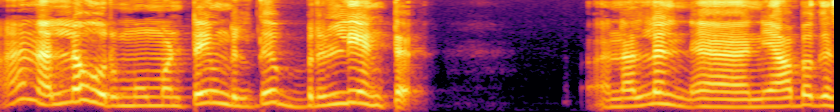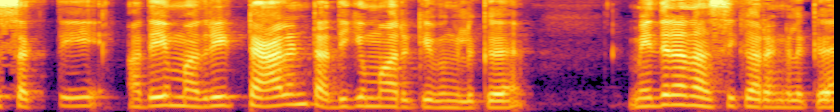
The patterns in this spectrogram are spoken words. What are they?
ஆனால் நல்ல ஒரு மூமெண்ட்டே இவங்களுக்கு ப்ரில்லியண்ட்டு நல்ல ஞாபக சக்தி அதே மாதிரி டேலண்ட் அதிகமாக இருக்குது இவங்களுக்கு மிதன ராசிக்காரங்களுக்கு.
